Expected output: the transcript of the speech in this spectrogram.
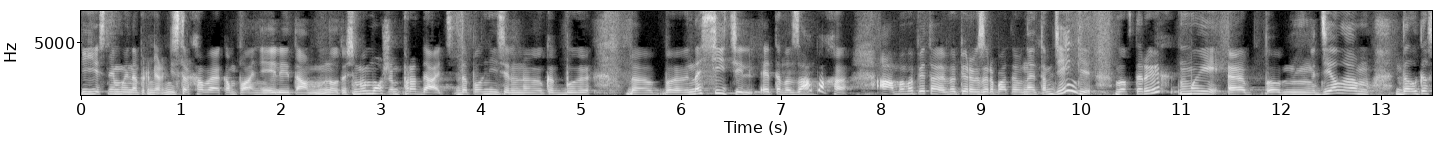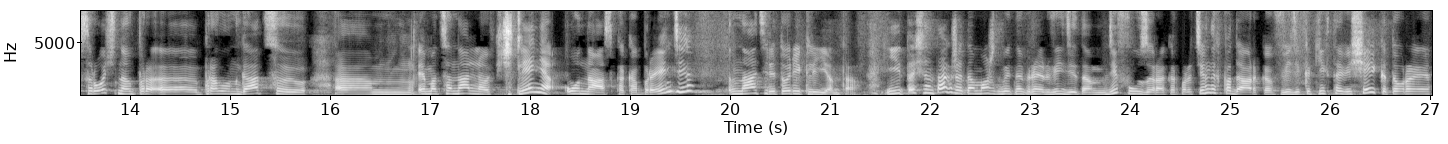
и если мы, например, не страховая компания, или там, ну, то есть мы можем продать дополнительную, как бы, э, носитель этого запаха, а мы, во-первых, зарабатываем на этом деньги, во-вторых, мы э, делаем долгосрочную пролонгацию эмоционального впечатления о нас, как о бренде, на территории клиента. И точно так же это может быть, например, в виде там, диффузора, корпоративных подарков, в виде каких-то вещей, которые,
